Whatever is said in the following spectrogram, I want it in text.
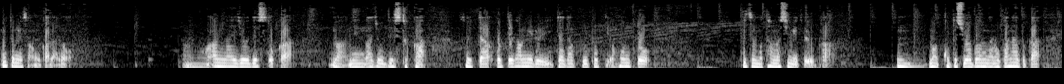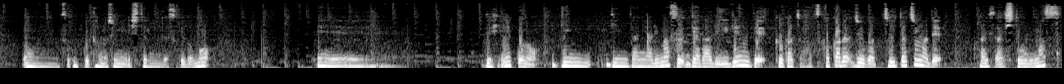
みとめさんからの、あの、案内状ですとか、まあ、年賀状ですとか、そういったお手紙類いただくときは、本当いつも楽しみというか、うん、まあ、今年はどんなのかなとか、うん、すごく楽しみにしてるんですけども、えー、ぜひね、この銀銀座にありますギャラリーゲンで9月20日から10月1日まで開催しております。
